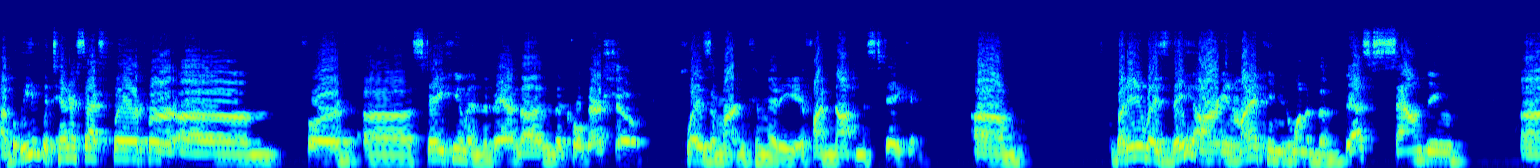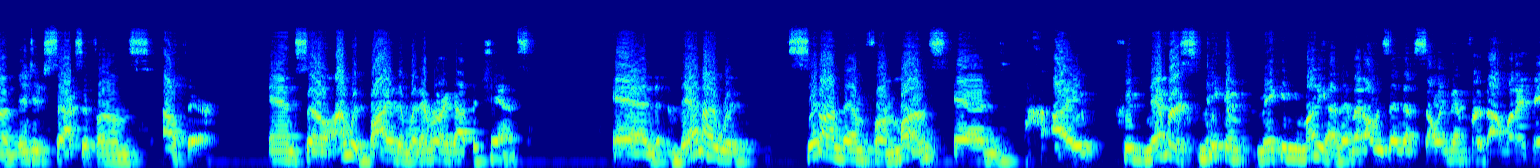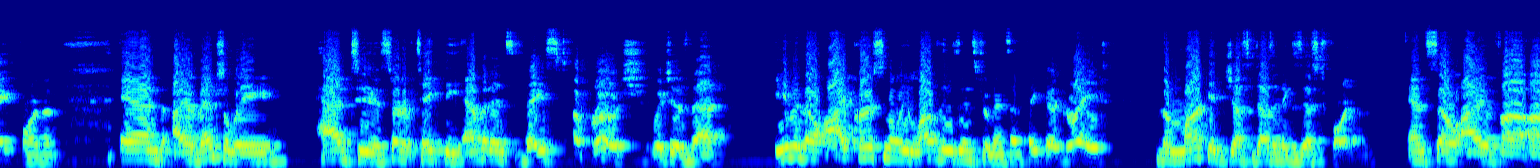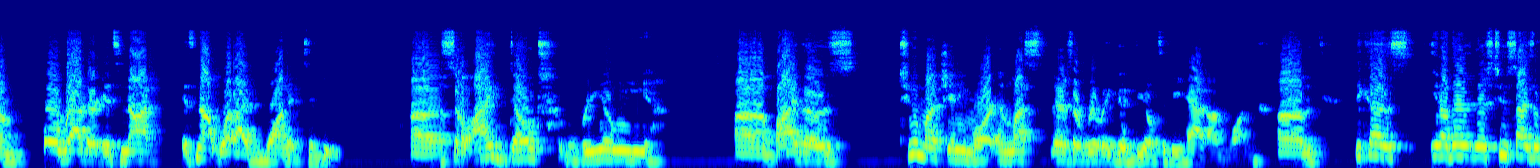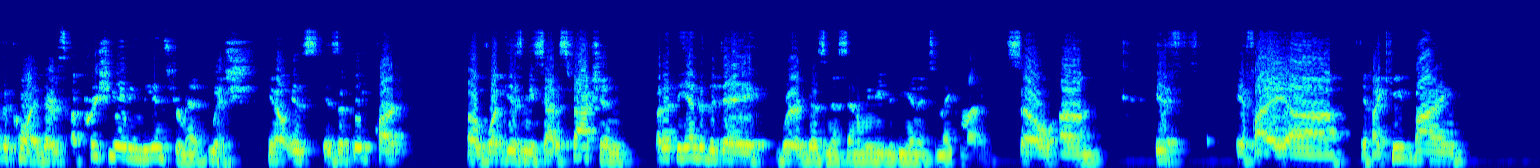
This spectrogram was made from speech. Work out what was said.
I believe the tenor sax player for um, for uh, Stay Human, the band on the Colbert Show, plays a Martin Committee, if I'm not mistaken. Um, but anyways, they are, in my opinion, one of the best sounding uh, vintage saxophones out there. And so I would buy them whenever I got the chance. And then I would sit on them for months, and I could never make them, make any money on them. I'd always end up selling them for about what I paid for them. And I eventually had to sort of take the evidence based approach, which is that even though I personally love these instruments and think they're great, the market just doesn't exist for them. And so I've, uh, um, or rather, it's not it's not what I want it to be. Uh, so I don't really uh, buy those too much anymore unless there's a really good deal to be had on one. Um, because you know there, there's two sides of the coin. There's appreciating the instrument, which you know is is a big part of what gives me satisfaction. But at the end of the day, we're a business and we need to be in it to make money. So um, if if I uh, if I keep buying,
